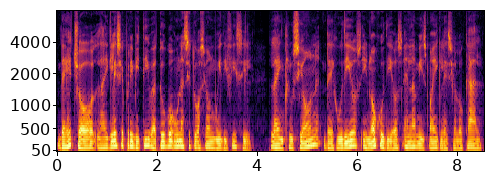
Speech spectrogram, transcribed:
De hecho, la iglesia primitiva tuvo una situación muy difícil, la inclusión de judíos y no judíos en la misma iglesia local.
